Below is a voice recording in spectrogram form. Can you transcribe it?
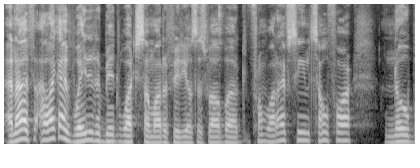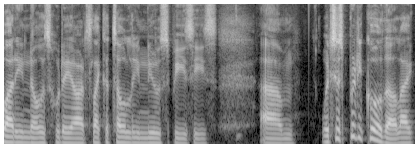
And I've I like I've waited a bit, watched some other videos as well, but from what I've seen so far, nobody knows who they are. It's like a totally new species, um, which is pretty cool though. Like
